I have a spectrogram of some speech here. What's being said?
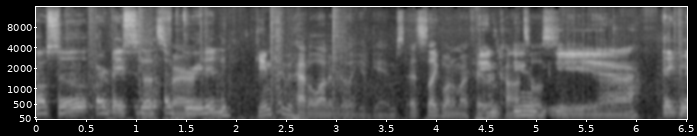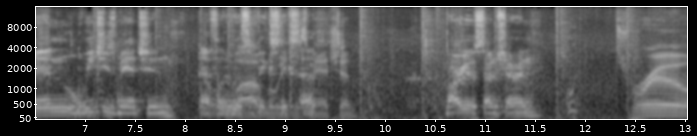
Also, our base is That's fair. upgraded. GameCube had a lot of really good games. It's like one of my favorite consoles. Yeah. Pikmin, Luigi's Mansion, definitely was a Love big Luigi's success. Mansion. Mario Sunshine, True.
